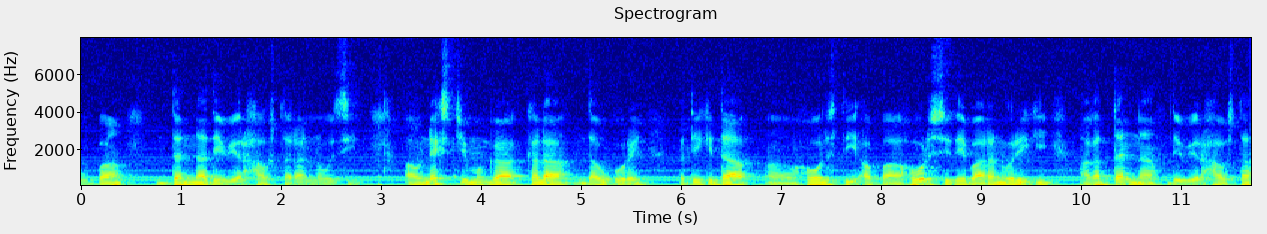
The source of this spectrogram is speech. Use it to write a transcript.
اوبه دننه دې ویر هاوس ته راننوځي او نیکسټ چې مونږ کله دا وګورئ په دې کې دا هولز دي او په هولز چې دې باران وریږي هغه دننه دې ویر هاوس ته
